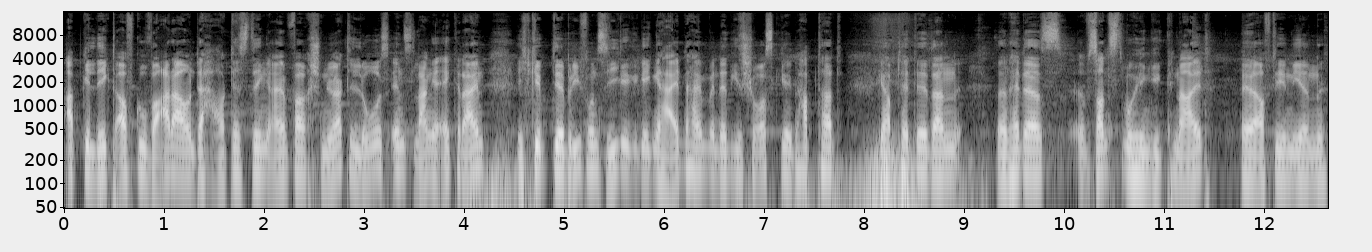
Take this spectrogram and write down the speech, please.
abgelegt auf Guvara und der haut das Ding einfach schnörkellos ins lange Eck rein. Ich gebe dir Brief und Siegel gegen Heidenheim, wenn der diese Chance gehabt hat, gehabt hätte, dann, dann hätte er es sonst wohin geknallt, äh, auf den ihren,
